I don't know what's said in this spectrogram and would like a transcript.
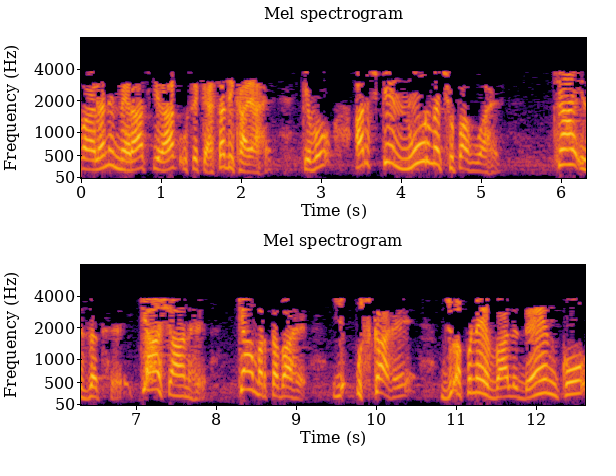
والا نے معراج کی رات اسے کیسا دکھایا ہے کہ وہ عرش کے نور میں چھپا ہوا ہے۔ کیا عزت ہے، کیا شان ہے، کیا مرتبہ ہے، یہ اس کا ہے جو اپنے والدین کو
